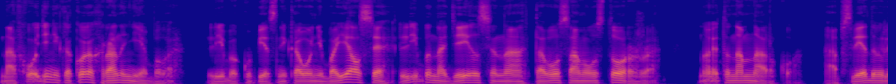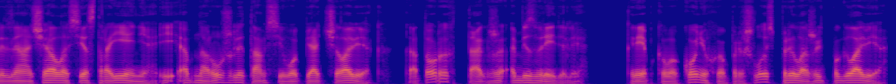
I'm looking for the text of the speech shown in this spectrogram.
На входе никакой охраны не было. Либо купец никого не боялся, либо надеялся на того самого сторожа. Но это нам на руку. Обследовали для начала все строения и обнаружили там всего пять человек, которых также обезвредили. Крепкого конюха пришлось приложить по голове,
